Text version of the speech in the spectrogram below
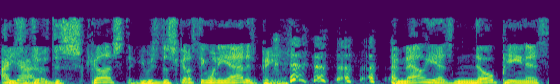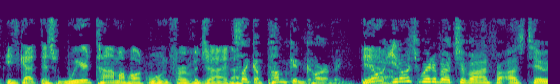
I He's got disgusting. He was disgusting when he had his penis. and now he has no penis. He's got this weird tomahawk wound for a vagina. It's like a pumpkin carving. you know, you know what's weird about Siobhan for us too?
